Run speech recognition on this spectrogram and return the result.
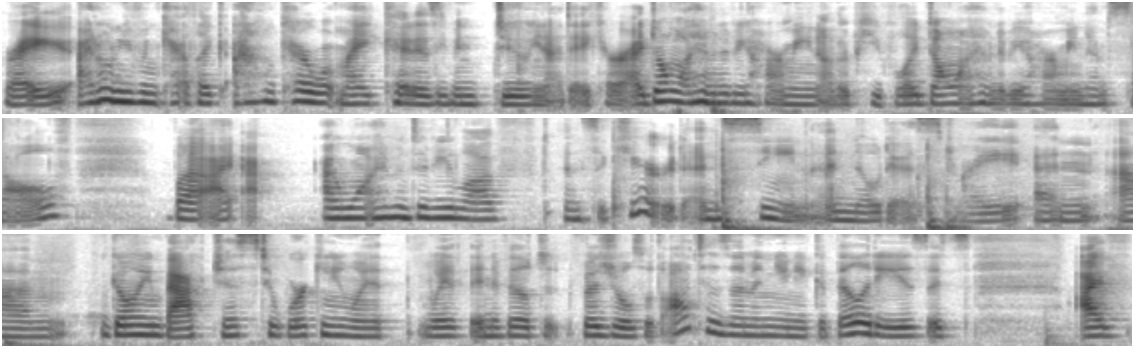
Right? I don't even care. Like, I don't care what my kid is even doing at daycare. I don't want him to be harming other people. I don't want him to be harming himself. But I, I want him to be loved and secured and seen and noticed, right? And um, going back just to working with with individuals with autism and unique abilities, it's I've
